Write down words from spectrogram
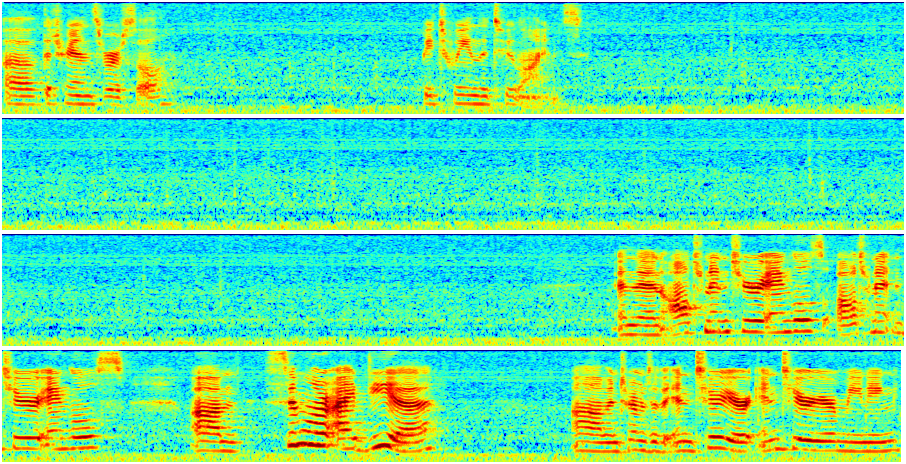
of the transversal between the two lines. And then alternate interior angles, alternate interior angles, um, similar idea um, in terms of interior, interior meaning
